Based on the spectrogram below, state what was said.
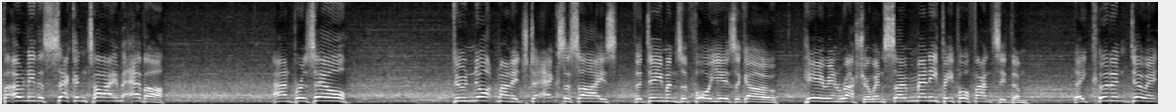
for only the second time ever. And Brazil do not manage to exercise the demons of four years ago here in Russia when so many people fancied them. They couldn't do it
